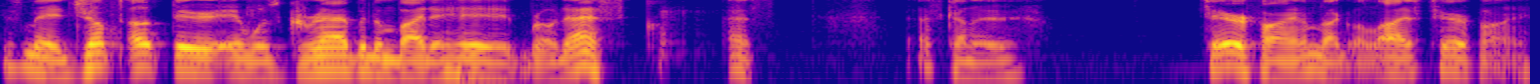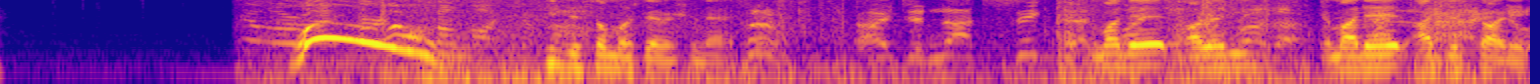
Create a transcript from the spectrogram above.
This man jumped up there and was grabbing him by the head, bro. That's that's that's kind of terrifying. I'm not gonna lie, it's terrifying. Woo! He did so much damage from that. I did not seek that Am I dead already? Am I dead? I just started.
